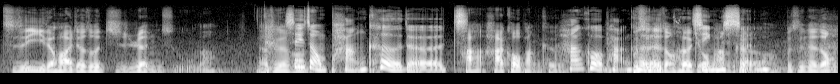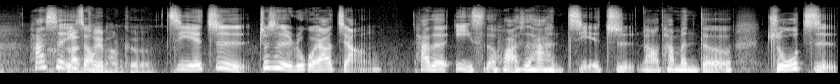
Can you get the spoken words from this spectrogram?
直译的话叫做直刃族嘛，那这个是一种朋克的哈哈扣朋克，哈扣朋克，不是那种喝酒朋克哦，不是那种它是一种朋克。节制，就是如果要讲它的意思的话，是它很节制，然后他们的主旨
